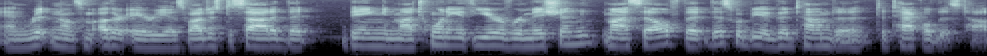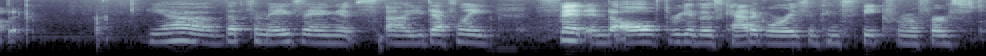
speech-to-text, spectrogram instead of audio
and written on some other areas. So I just decided that being in my 20th year of remission myself, that this would be a good time to, to tackle this topic. Yeah, that's amazing. It's uh, you definitely fit into all three of those categories and can speak from a first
